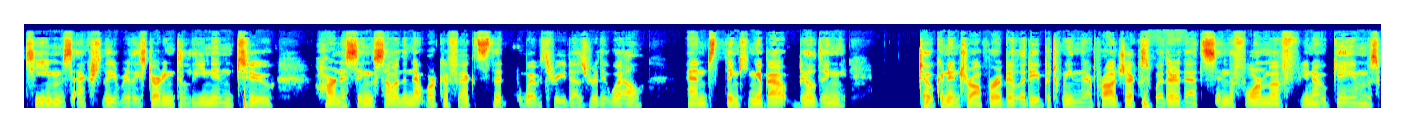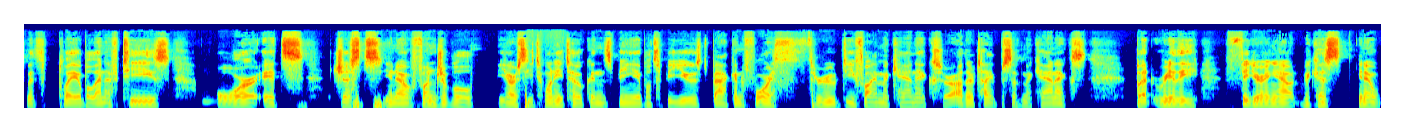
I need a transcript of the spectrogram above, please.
teams actually really starting to lean into harnessing some of the network effects that Web3 does really well and thinking about building token interoperability between their projects whether that's in the form of you know games with playable nfts or it's just you know fungible ERC20 tokens being able to be used back and forth through DeFi mechanics or other types of mechanics but really figuring out because you know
